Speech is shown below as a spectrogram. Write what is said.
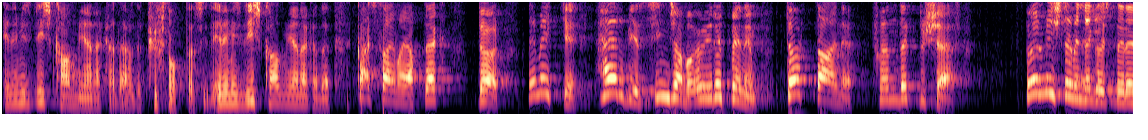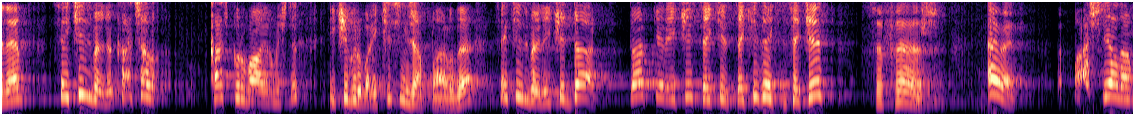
Elimizde hiç kalmayana kadardı. Püf noktasıydı. Elimizde hiç kalmayana kadar. Kaç sayma yaptık? 4. Demek ki her bir sincaba öğretmenim 4 tane fındık düşer. Bölme işleminde gösterelim. 8 bölü kaç kaç gruba ayırmıştık? 2 gruba 2 sincap vardı. 8 bölü 2 4. 4 kere 2 8. 8 eksi 8 0. Evet. Başlayalım.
